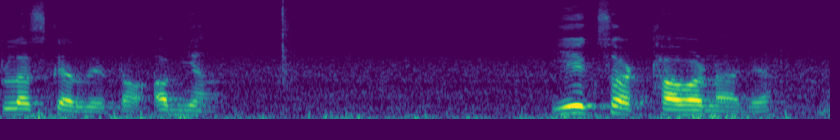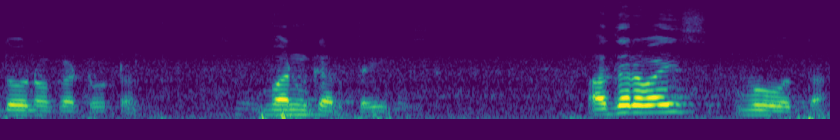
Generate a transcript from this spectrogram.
प्लस कर देता हूँ अब यहाँ। ये एक सौ अट्ठावन आ गया दोनों का टोटल वन करते ही। अदरवाइज़ वो होता।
